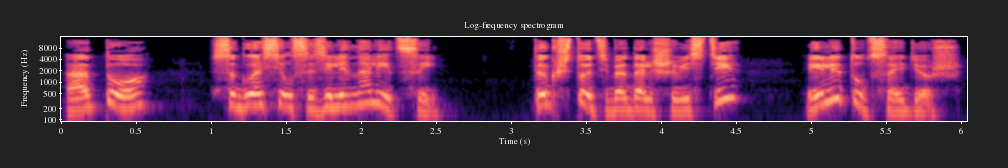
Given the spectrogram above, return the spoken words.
«А то», — согласился зеленолицый. «Так что, тебя дальше вести? Или тут сойдешь?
